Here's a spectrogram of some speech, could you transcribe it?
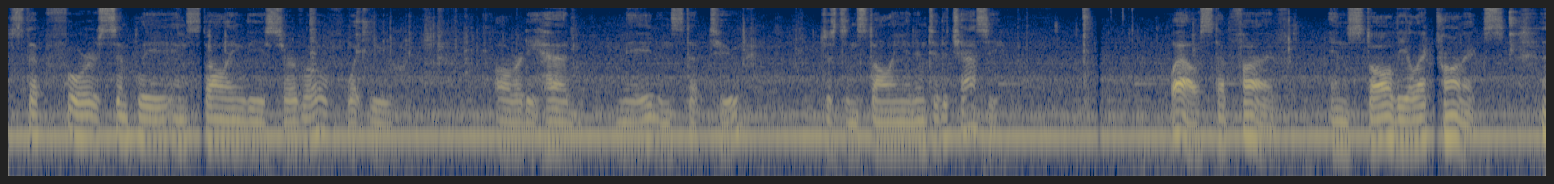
Step four is simply installing the servo of what you already had made in step two. Just installing it into the chassis. Wow, step five, install the electronics.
